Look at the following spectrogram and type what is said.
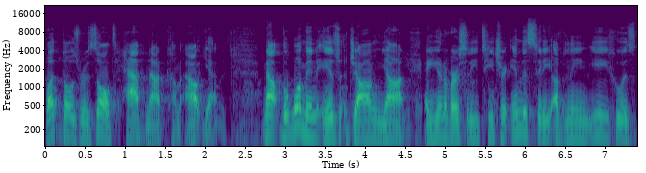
but those results have not come out yet. Now, the woman is Zhang Yan, a university teacher in the city of Linyi, who is,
